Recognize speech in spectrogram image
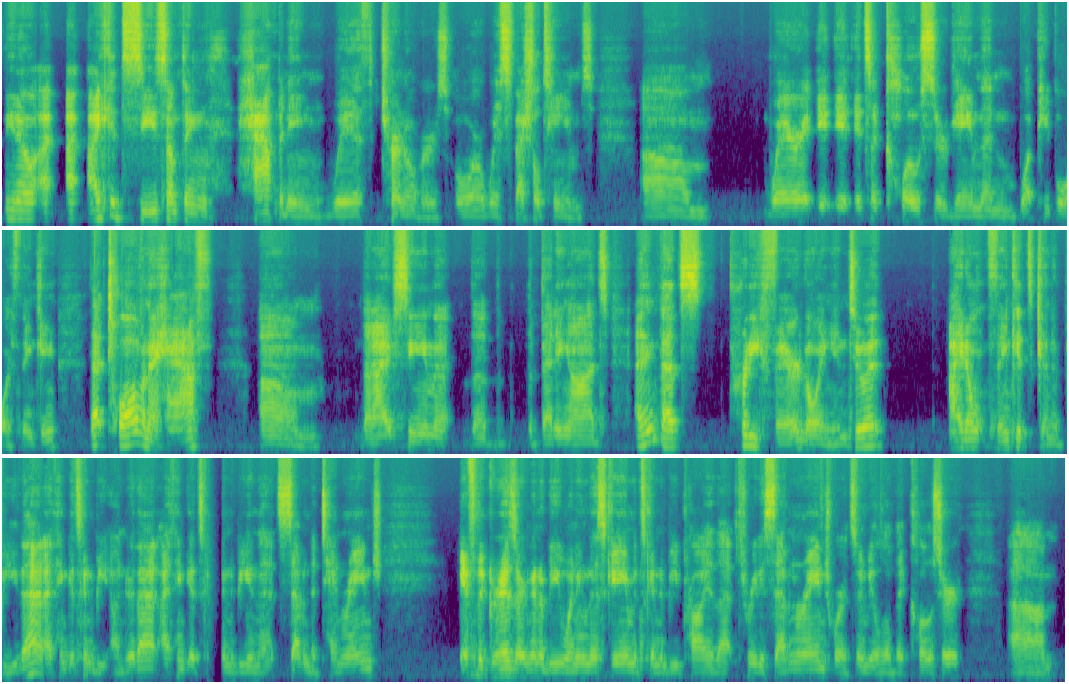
you know, I, I, I, could see something happening with turnovers or with special teams um, where it, it, it's a closer game than what people are thinking. That 12 and a half um, that I've seen, the, the, the betting odds, I think that's pretty fair going into it. I don't think it's going to be that. I think it's going to be under that. I think it's going to be in that seven to 10 range. If the Griz are going to be winning this game, it's going to be probably that three to seven range where it's going to be a little bit closer. Um,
